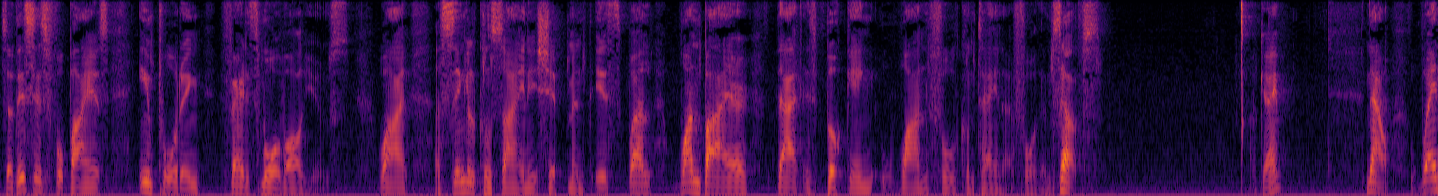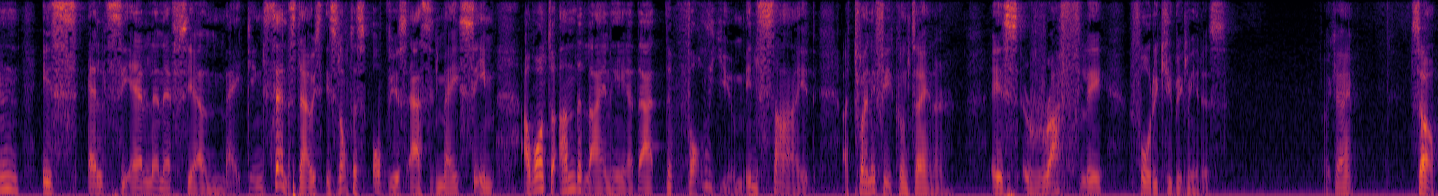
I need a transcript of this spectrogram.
So this is for buyers importing fairly small volumes, while a single consignee shipment is, well, one buyer that is booking one full container for themselves. Okay? Now, when is LCL and FCL making sense? Now, it's, it's, not as obvious as it may seem. I want to underline here that the volume inside a 20 feet container is roughly 40 cubic meters. Okay? So,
